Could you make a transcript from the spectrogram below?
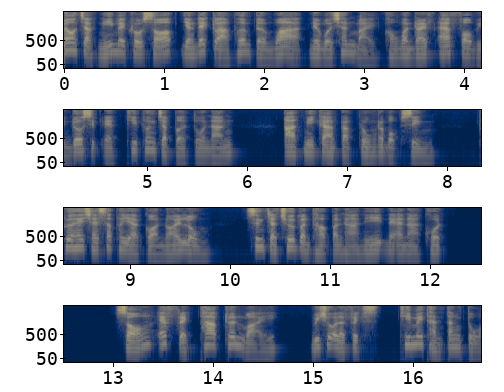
นอกจากนี้ Microsoft ยังได้กล่าวเพิ่มเติมว่าในเวอร์ชันใหม่ของ OneDrive App for Windows 11 ที่เพิ่งจะเปิดตัวนั้น อาจมีการปรับปรุงระบบซิงเพื่อให้ใช้ทรัพยากรน้อยลง ซึ่งจะช่วยบรรเทาปัญหานี้ในอนาคต 2. เอฟเฟกต์ภาพเคลื่อนไหว Visual Effects ที่ไม่ทันตั้งตัว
